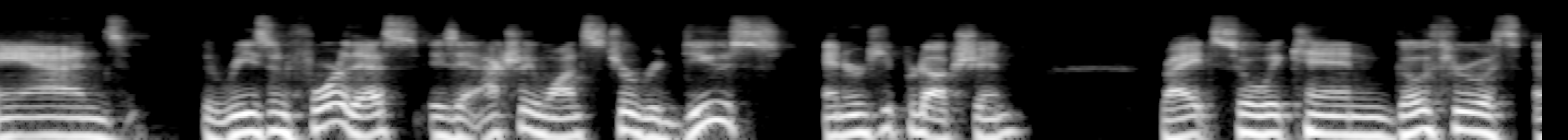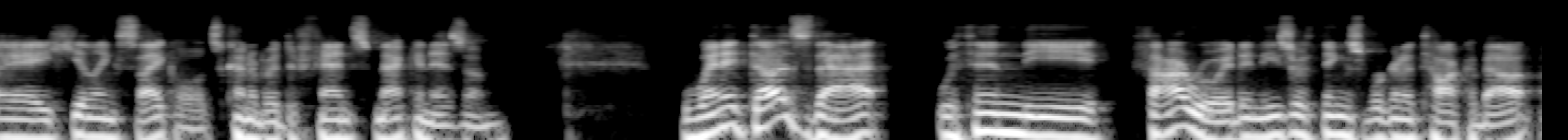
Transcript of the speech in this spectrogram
And the reason for this is it actually wants to reduce energy production right? So it can go through a, a healing cycle. It's kind of a defense mechanism. When it does that within the thyroid, and these are things we're going to talk about,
